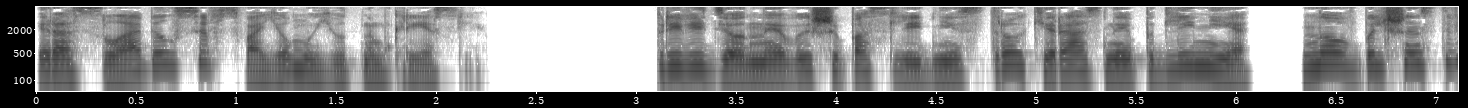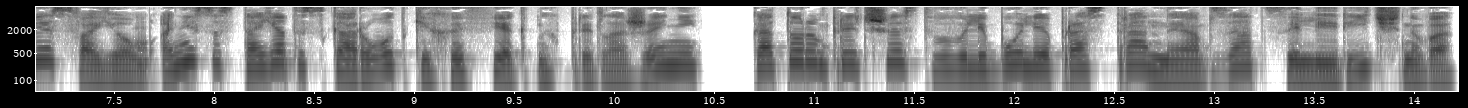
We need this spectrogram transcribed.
и расслабился в своем уютном кресле. Приведенные выше последние строки разные по длине, но в большинстве своем они состоят из коротких эффектных предложений, которым предшествовали более пространные абзацы лиричного,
